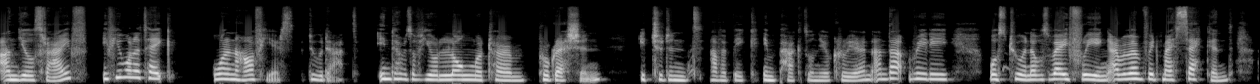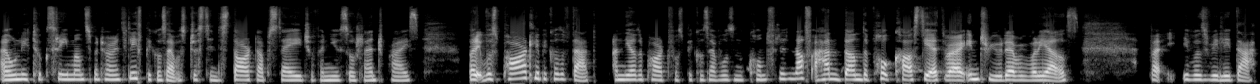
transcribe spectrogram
and you'll thrive. If you want to take one and a half years, do that. In terms of your longer term progression, it shouldn't have a big impact on your career. And, and that really was true. And that was very freeing. I remember with my second, I only took three months maternity leave because I was just in the startup stage of a new social enterprise. But it was partly because of that. And the other part was because I wasn't confident enough. I hadn't done the podcast yet where I interviewed everybody else. But it was really that.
